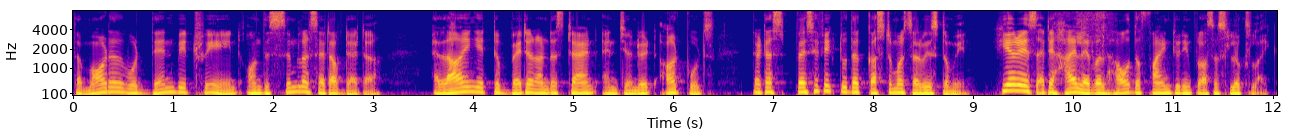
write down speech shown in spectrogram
The model would then be trained on the similar set of data, allowing it to better understand and generate outputs that are specific to the customer service domain. Here is at a high level how the fine-tuning process looks like.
